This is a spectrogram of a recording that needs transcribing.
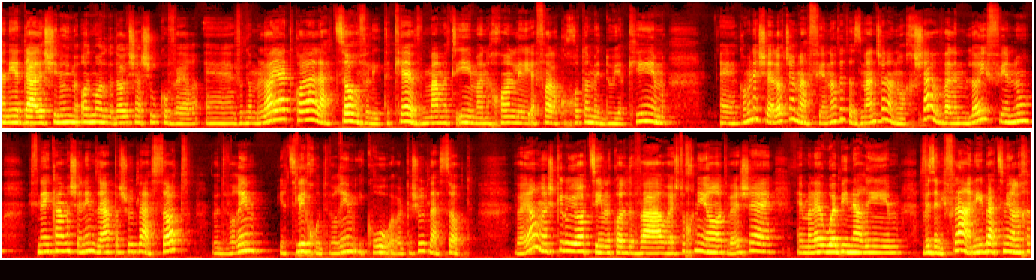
אני עדה לשינוי מאוד מאוד גדול שהשוק עובר, אה, וגם לא היה את כל הלעצור ולהתעכב, מה מתאים, מה נכון לי, איפה הלקוחות המדויקים. כל מיני שאלות שמאפיינות את הזמן שלנו עכשיו, אבל הם לא אפיינו לפני כמה שנים זה היה פשוט לעשות, ודברים יצליחו, דברים יקרו, אבל פשוט לעשות. והיום יש כאילו יועצים לכל דבר, ויש תוכניות, ויש uh, מלא וובינרים, וזה נפלא. אני בעצמי הולכת,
